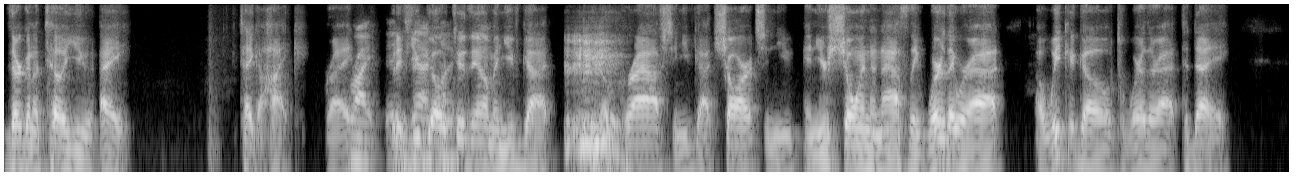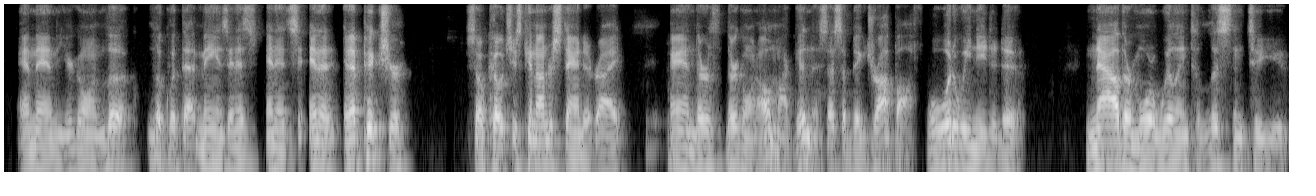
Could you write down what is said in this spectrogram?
they're going to tell you, hey, take a hike, right? Right. But exactly. if you go to them and you've got you know graphs and you've got charts and you and you're showing an athlete where they were at a week ago to where they're at today, and then you're going, look, look what that means, and it's and it's in a in a picture, so coaches can understand it, right? And they're they're going, oh my goodness, that's a big drop off. Well, what do we need to do? Now they're more willing to listen to you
